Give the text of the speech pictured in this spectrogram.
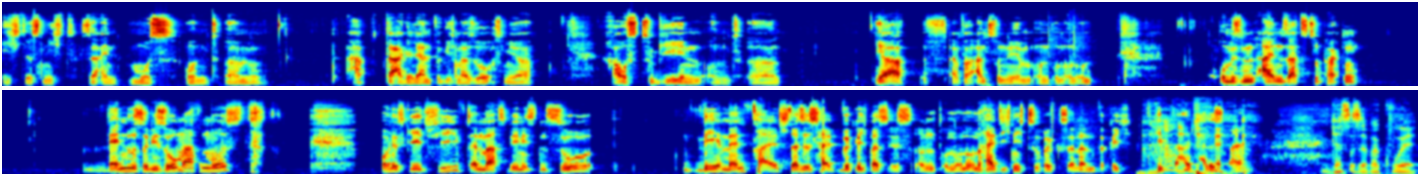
ich das nicht sein muss. Und ähm, habe da gelernt, wirklich mal so aus mir rauszugehen und äh, ja, es einfach anzunehmen und, und, und, und um es in einen Satz zu packen, wenn du es sowieso machen musst und es geht schief, dann mach es wenigstens so, vehement falsch, dass es halt wirklich was ist und, und, und, und halte dich nicht zurück, sondern wirklich gib da halt alles rein. Das ist aber cool,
